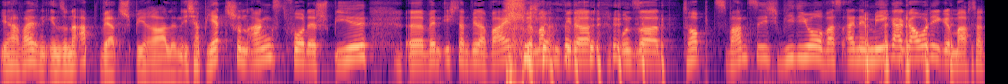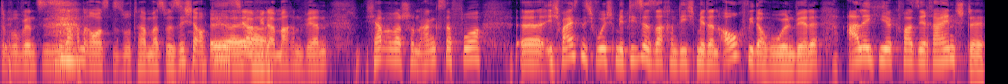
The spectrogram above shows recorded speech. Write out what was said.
ja, weiß nicht, in so einer Abwärtsspirale. Ich habe jetzt schon Angst vor der Spiel, äh, wenn ich dann wieder weiß, wir machen wieder unser Top 20 Video, was eine mega Gaudi gemacht hatte, wo wir uns diese Sachen rausgesucht haben, was wir sicher auch dieses Ja, Jahr ja. wieder machen werden. Ich habe aber schon Angst davor. Äh, ich weiß nicht, wo ich mir diese Sachen, die ich mir dann auch wiederholen werde, alle hier quasi reinstelle.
